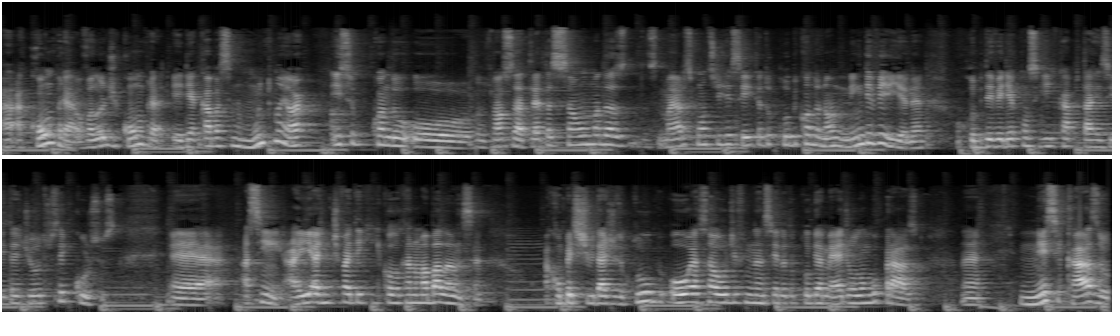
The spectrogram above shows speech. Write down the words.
a, a, compra, o valor de compra, ele acaba sendo muito maior. Isso quando o, os nossos atletas são uma das, das, maiores fontes de receita do clube, quando não, nem deveria, né? O clube deveria conseguir captar receitas de outros recursos. É, assim, aí a gente vai ter que colocar numa balança a competitividade do clube ou a saúde financeira do clube a médio ou longo prazo. Né? Nesse caso,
